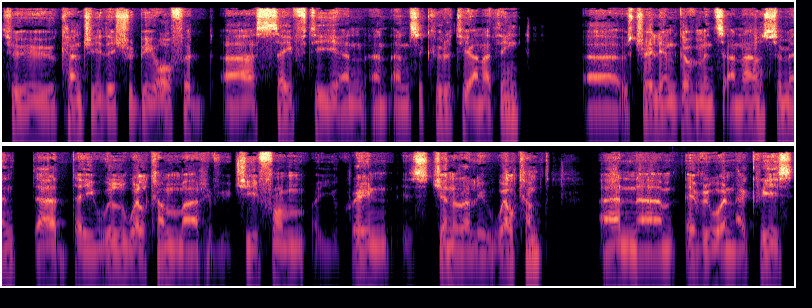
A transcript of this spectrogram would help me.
to country, they should be offered uh, safety and, and, and security. And I think uh, Australian government's announcement that they will welcome a refugee from Ukraine is generally welcomed, and um, everyone agrees.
